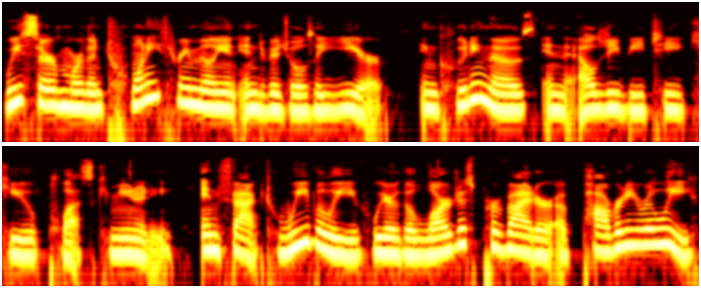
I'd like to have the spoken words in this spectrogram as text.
We serve more than 23 million individuals a year including those in the LGBTQ plus community. In fact, we believe we are the largest provider of poverty relief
